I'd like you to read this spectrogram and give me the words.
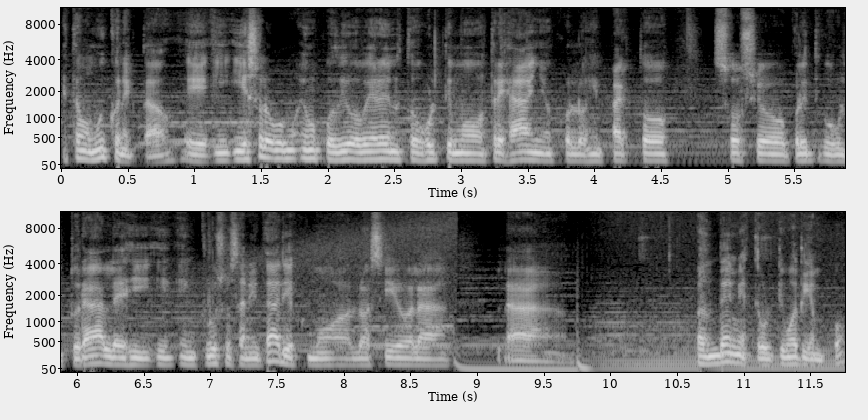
estamos muy conectados. Eh, y, eso lo hemos podido ver en estos últimos tres años con los impactos sociopolíticos, culturales e incluso sanitarios, como lo ha sido la, la pandemia este último tiempo.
